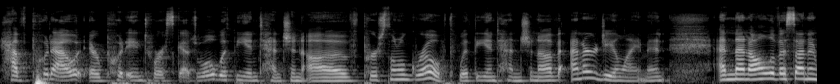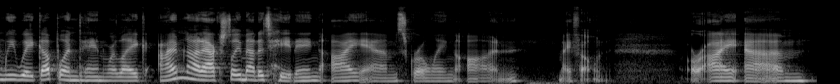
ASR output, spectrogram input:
have put out or put into our schedule with the intention of personal growth, with the intention of energy alignment. And then all of a sudden we wake up one day and we're like, I'm not actually meditating, I am scrolling on my phone, or I am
